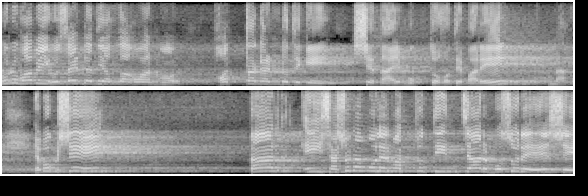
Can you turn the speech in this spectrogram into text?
কোনোভাবেই হোসাইন রাজি আল্লাহানহর হত্যাকাণ্ড থেকে সে দায় মুক্ত হতে পারে না। এবং সে তার এই শাসনামলের মাত্র তিন চার বছরে সে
